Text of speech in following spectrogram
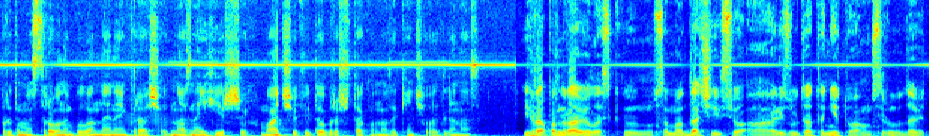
продемонстрована була не найкраща. Одна з найгірших матчів, і добре, що так вона закінчилась для нас Игра понравилась, ну, самоотдача и все, а результата нету, а он все равно давит.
